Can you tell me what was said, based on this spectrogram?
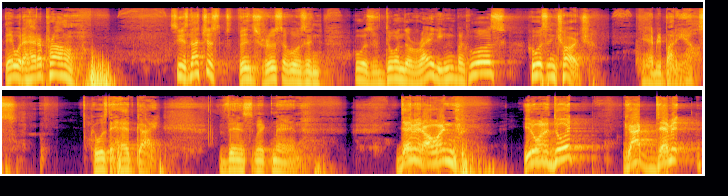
they would have had a problem. See, it's not just Vince Russo who was in, who was doing the writing, but who was, who was in charge? Everybody else. Who was the head guy? Vince McMahon. Damn it, Owen. You don't want to do it? God damn it.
